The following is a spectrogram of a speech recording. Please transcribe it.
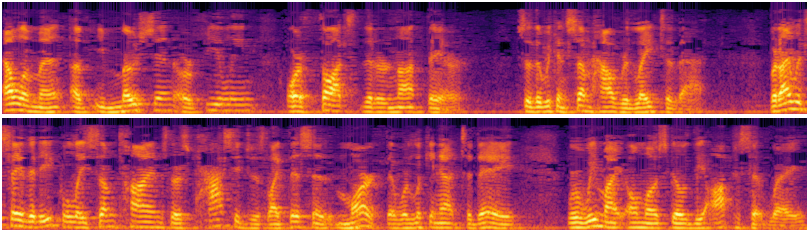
element of emotion or feeling or thoughts that are not there so that we can somehow relate to that. But I would say that equally sometimes there's passages like this in Mark that we're looking at today where we might almost go the opposite way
